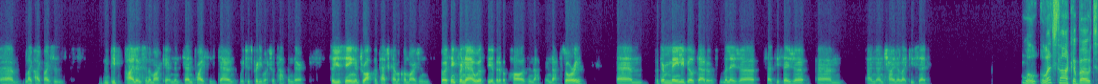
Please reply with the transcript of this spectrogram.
um, like high prices. And people pile into the market and then send prices down, which is pretty much what's happened there. So you're seeing a drop in petrochemical margins. So I think for now we'll see a bit of a pause in that in that story. Um, but they're mainly built out of Malaysia, Southeast Asia, um, and and China, like you said. Well, let's talk about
